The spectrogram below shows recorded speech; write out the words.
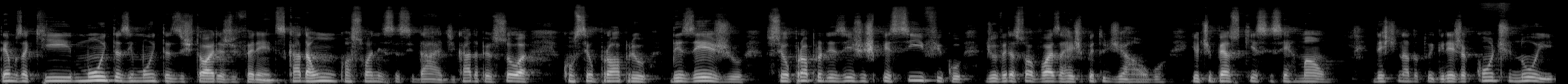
Temos aqui muitas e muitas histórias diferentes, cada um com a sua necessidade, cada pessoa com seu próprio desejo, seu próprio desejo específico de ouvir a sua voz a respeito de algo. E eu te peço que esse sermão destinado à tua igreja continue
